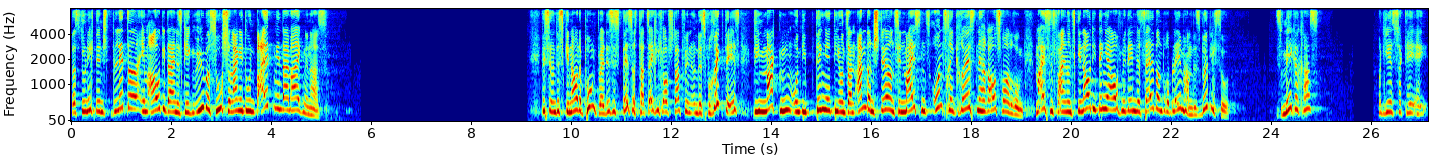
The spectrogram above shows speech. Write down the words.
dass du nicht den Splitter im Auge deines Gegenübers suchst, solange du einen Balken in deinem eigenen hast. Wisst ihr, und das ist genau der Punkt, weil das ist das, was tatsächlich oft stattfindet. Und das Verrückte ist, die Macken und die Dinge, die uns an anderen stören, sind meistens unsere größten Herausforderungen. Meistens fallen uns genau die Dinge auf, mit denen wir selber ein Problem haben. Das ist wirklich so. Das ist mega krass. Und Jesus sagt, hey, hey,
